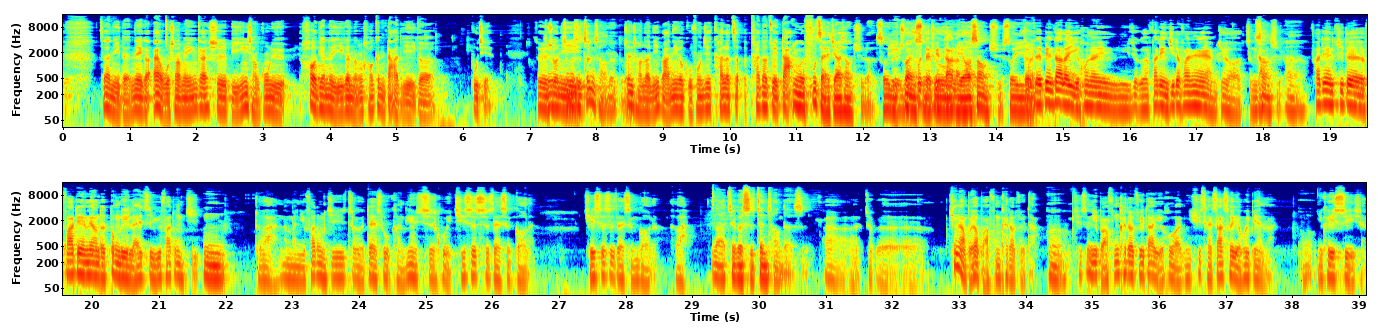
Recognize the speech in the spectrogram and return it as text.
在你的那个 i 五上面，应该是比音响功率耗电的一个能耗更大的一个部件。所以说你这个是正常的，正常的，你把那个鼓风机开了最开到最大，因为负载加上去了，所以负转速就载变大了也要上去，所以负载变大了以后呢，你这个发电机的发电量就要增大上。去，嗯发电机的发电量的动力来自于发动机，嗯，对吧？那么你发动机这个怠速肯定是会，其实是在升高的，其实是在升高的，对吧？那这个是正常的，是，呃，这个尽量不要把风开到最大。嗯，其实你把风开到最大以后啊，你去踩刹车也会变软。哦你可以试一下。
